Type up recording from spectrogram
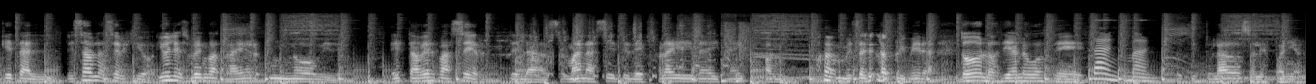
¿qué tal? Les habla Sergio y hoy les vengo a traer un nuevo video. Esta vez va a ser de la semana 7 de Friday Night Fun. Me salió la primera. Todos los diálogos de Tankman. titulados al español.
